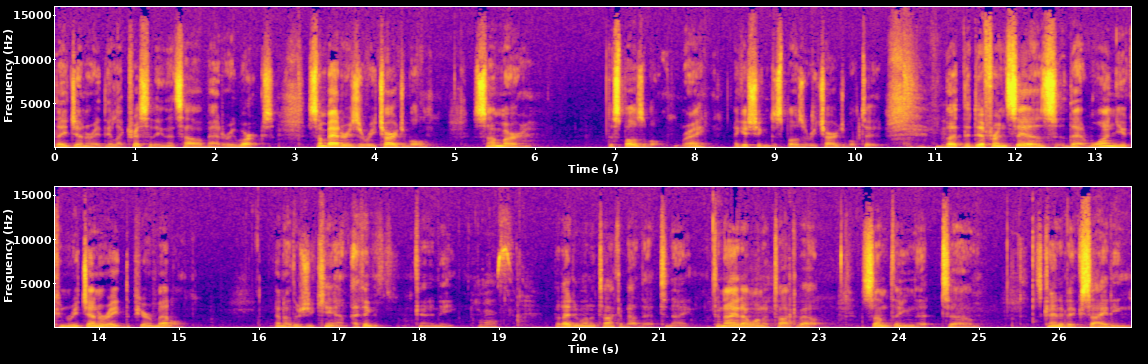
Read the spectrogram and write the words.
they generate the electricity, and that's how a battery works. Some batteries are rechargeable, some are disposable, right? I guess you can dispose of rechargeable too. But the difference is that one, you can regenerate the pure metal, and others you can't. I think it's kind of neat. It is. But I didn't want to talk about that tonight. Tonight, I want to talk about something that um, is kind of exciting.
